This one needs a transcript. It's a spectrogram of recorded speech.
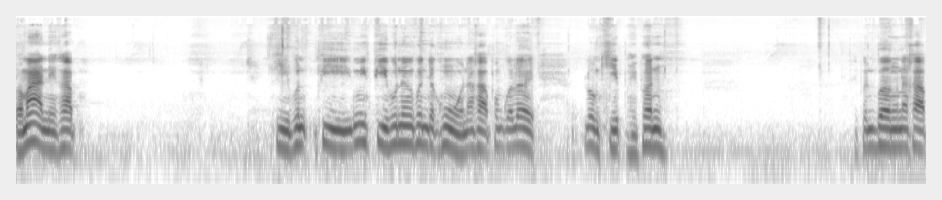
ประมาณนี้ครับพี่เพิ่นพี่มีพี่ผู้หนึงเพิ่นจากหูนะครับ ผมก็เลยลงคลิปให้เพิ่นให้เพิ่นเบิ่งนะครับ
